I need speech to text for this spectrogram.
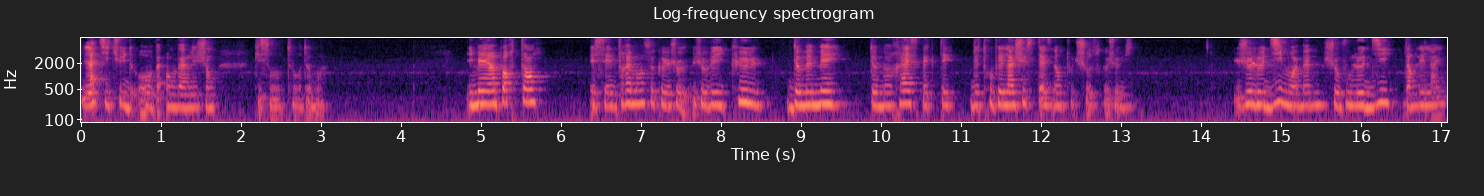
l'attitude envers les gens qui sont autour de moi. Il m'est important, et c'est vraiment ce que je, véhicule, de m'aimer, de me respecter, de trouver la justesse dans toute chose que je vis. Je le dis moi-même, je vous le dis dans les lives.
